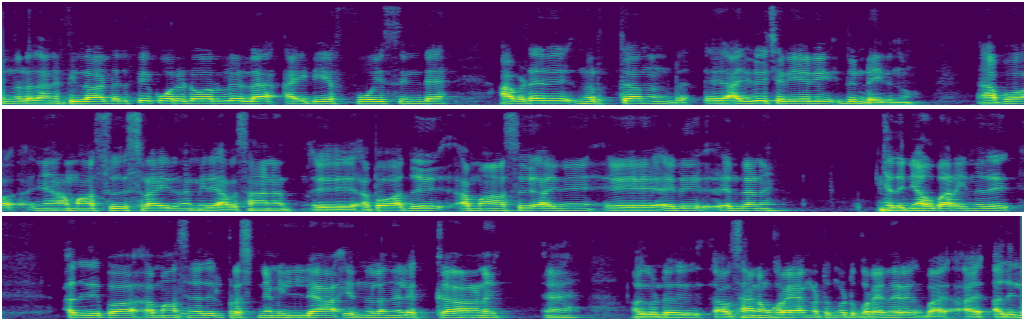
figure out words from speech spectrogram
എന്നുള്ളതാണ്. ഫിലാഡൽഫിയ കോറിഡോറിലുള്ള ഐ ഡി എഫ് വോയിസിന്റെ അവിടെ ഒരു നിർത്താന്നുണ്ട് അതിൽ ചെറിയൊരു ഇതുണ്ടായിരുന്നു. അപ്പോൾ മാസ് ഇസ്രായേൽ തമ്മിൽ അവസാനം അപ്പോൾ അത് ആ മാസ് അതിന് അതിൽ എന്താണ് നെതന്യാഹു പറയുന്നത് അതിലിപ്പോൾ അമാസിന് അതിൽ പ്രശ്നമില്ല എന്നുള്ള നിലക്കാണ് അതുകൊണ്ട് അവസാനം കുറേ അങ്ങോട്ടും ഇങ്ങോട്ടും കുറേ നേരം അതിൽ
